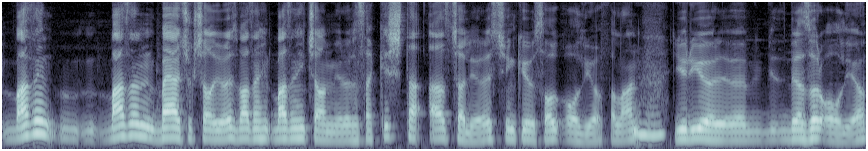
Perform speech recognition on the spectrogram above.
bazen bazen bayağı çok çalıyoruz, bazen bazen hiç çalmıyoruz. Mesela kışta az çalıyoruz çünkü soğuk oluyor falan. Hı -hı. Yürüyor e, biraz zor oluyor.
